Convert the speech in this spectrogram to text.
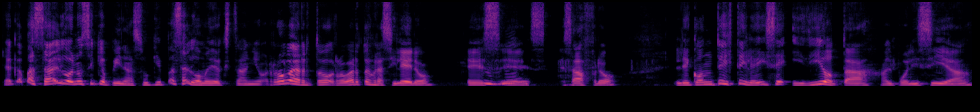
Y acá pasa algo, no sé qué opinas, Suki, pasa algo medio extraño. Roberto, Roberto es brasilero, es, es, afro, le contesta y le dice idiota al policía.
